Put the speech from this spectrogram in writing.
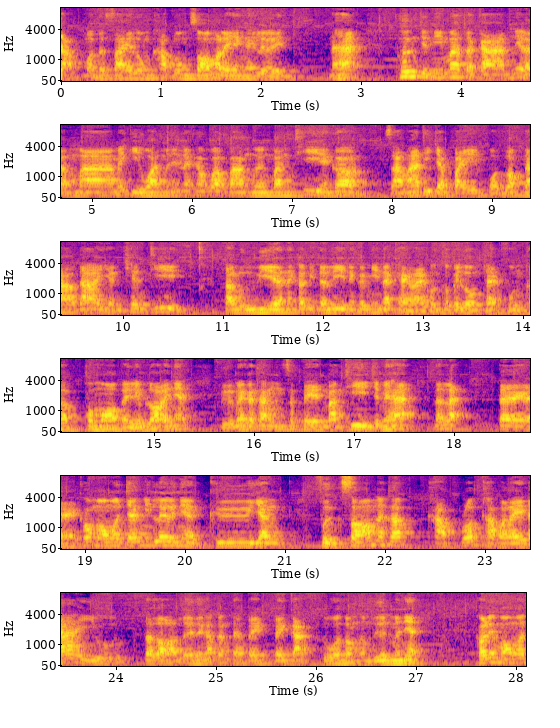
จับมอเตอร์ไซค์ลงขับลงซ้อมอะไรยังไงเลยนะฮะเพิ่งจะมีมาตรการเนี่ยมาไม่กี่วันมานี้นะครับว่าบางเมืองบางที่เนี่ยก็สามารถที่จะไปปลดล็อกดาวน์ได้อย่างเช่นที่ ตาลุนเวียนะครับอิตาลีเนี่ยก็มีนักแข่งหลายคนก็ไปลงแผดฝุ่นกับพ่อหมอไปเรียบร้อยเนี่ยหรือแม้กระทั่งสเปนบางที่ใช่ไหมฮะนั่นแหละ แต่เขามองว่าแจ็คมิลเลอร์เนี่ยคือยังฝึกซ้อมนะครับขับรถขับอะไรได้อยู่ตลอดเลยนะครับ ตั้งแต่ไปไปกักตัวสองสาเดือนมาเนี่ยเขาเลยมองว่า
